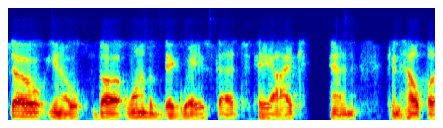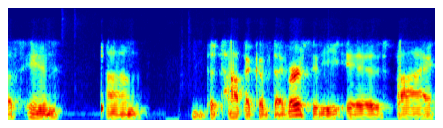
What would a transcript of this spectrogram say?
So, you know, the one of the big ways that AI can can help us in um, the topic of diversity is by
